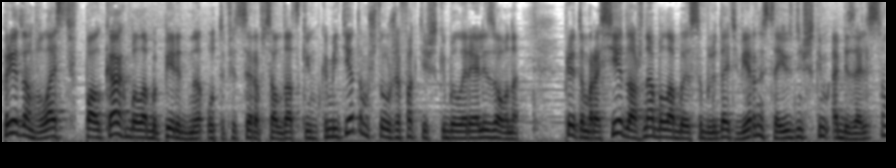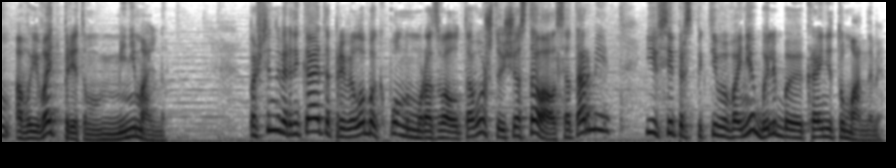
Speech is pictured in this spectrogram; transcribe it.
при этом власть в полках была бы передана от офицеров солдатским комитетам, что уже фактически было реализовано. При этом Россия должна была бы соблюдать верность союзническим обязательствам, а воевать при этом минимально. Почти наверняка это привело бы к полному развалу того, что еще оставалось от армии, и все перспективы в войне были бы крайне туманными.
